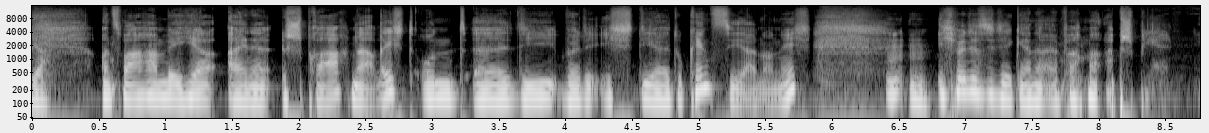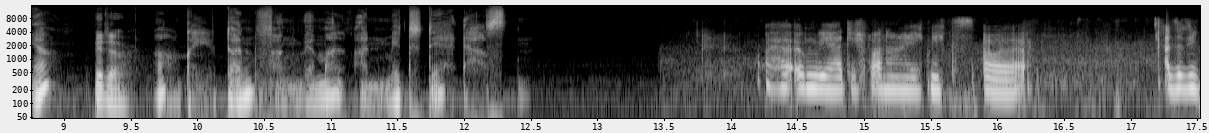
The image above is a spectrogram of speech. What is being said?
Ja. Und zwar haben wir hier eine Sprachnachricht und äh, die würde ich dir, du kennst sie ja noch nicht. Ich würde sie dir gerne einfach mal abspielen, ja? Bitte. Okay, dann fangen wir mal an mit der ersten. Äh, Irgendwie hat die Sprachnachricht nichts. Äh, also die,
